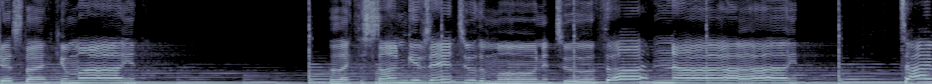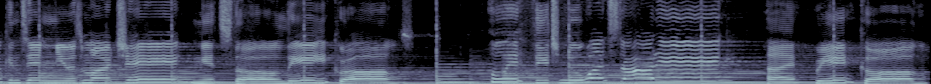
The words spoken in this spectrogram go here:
Just like your mind. Like the sun gives into the moon, into the night. Time continues marching, it slowly crawls. With each new one starting, I recall.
